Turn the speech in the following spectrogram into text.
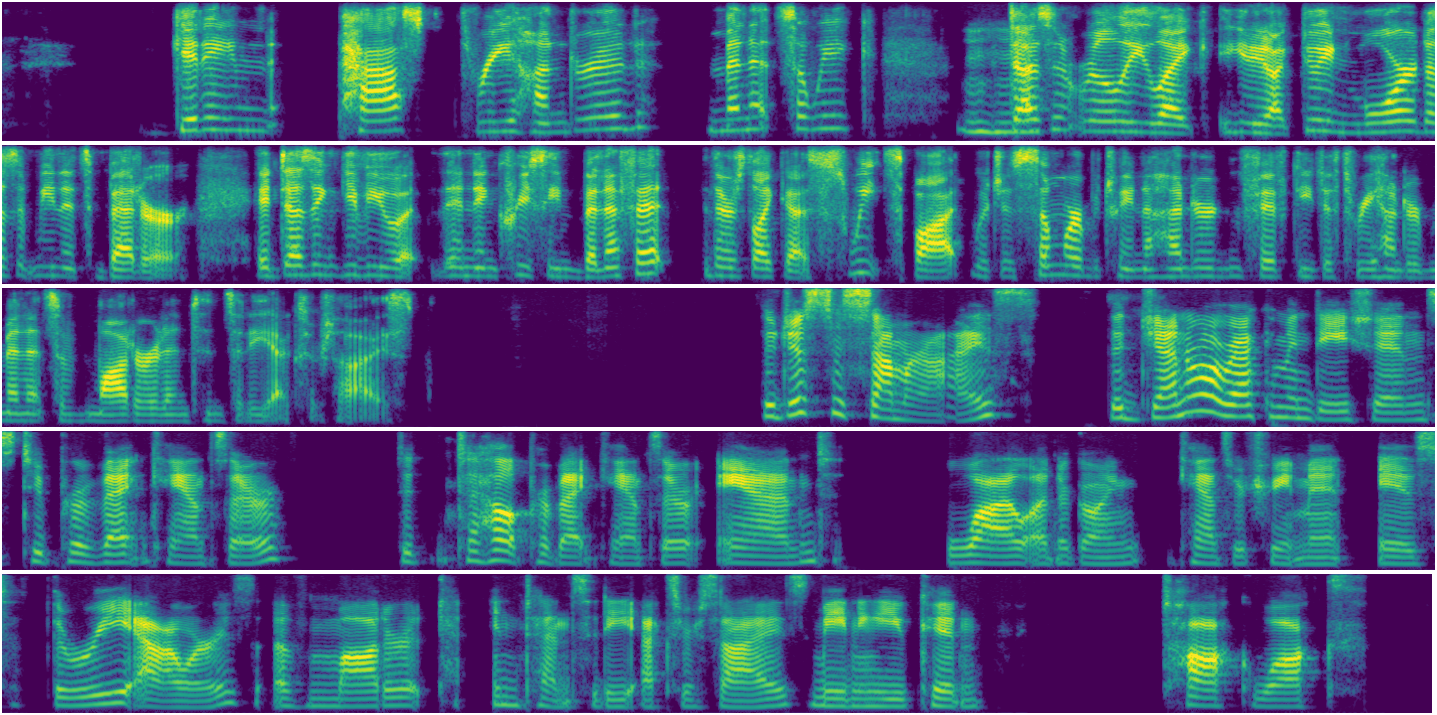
getting past 300 minutes a week mm-hmm. doesn't really like you know like doing more doesn't mean it's better. It doesn't give you a, an increasing benefit. There's like a sweet spot which is somewhere between 150 to 300 minutes of moderate intensity exercise. So just to summarize the general recommendations to prevent cancer to, to help prevent cancer and while undergoing cancer treatment is three hours of moderate intensity exercise, meaning you can talk, walk,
